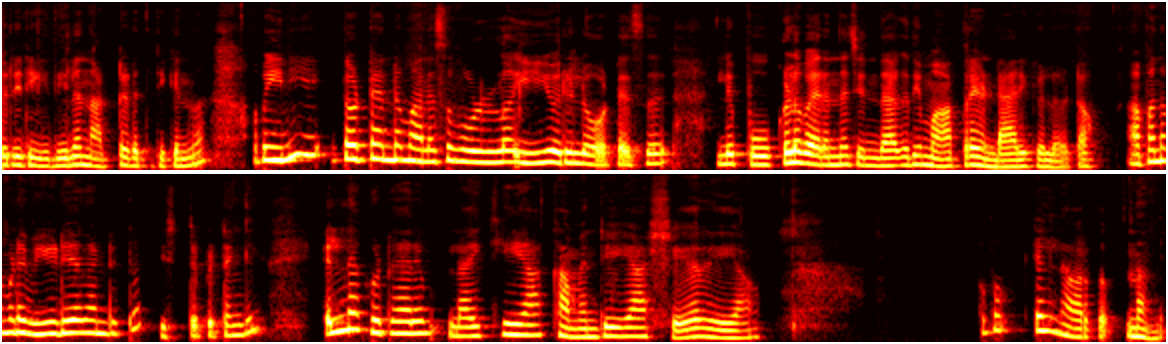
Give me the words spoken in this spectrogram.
ഒരു രീതിയിൽ നട്ടെടുത്തിരിക്കുന്നത്. അപ്പോൾ ഇനി തൊട്ട് എന്റെ മനസ്സ് ഫുള്ള് ഈ ഒരു ലോട്ടസിൽ പൂക്കൾ വരുന്ന ചിന്താഗതി മാത്രമേ ഉണ്ടായിരിക്കുള്ളൂ കേട്ടോ. അപ്പോൾ നമ്മുടെ വീഡിയോ കണ്ടിട്ട് ഇഷ്ടപ്പെട്ടെങ്കിൽ എല്ലാ കൂട്ടുകാരും ലൈക്ക് ചെയ്യുക കമന്റ് ചെയ്യുക ഷെയർ ചെയ്യുക. അപ്പം എല്ലാവർക്കും നന്ദി.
